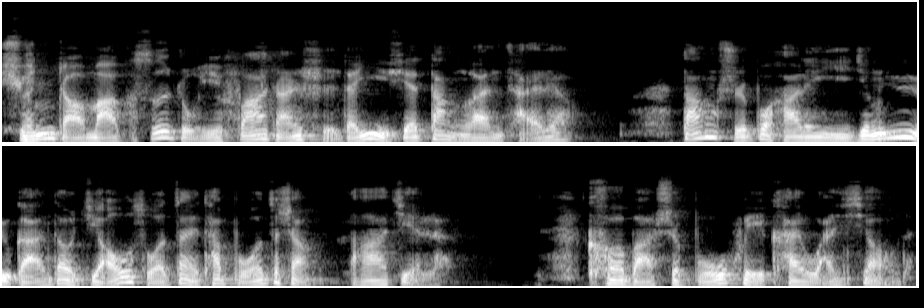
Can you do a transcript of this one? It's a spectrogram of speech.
寻找马克思主义发展史的一些档案材料。当时，布哈林已经预感到绞索在他脖子上拉紧了。科巴是不会开玩笑的，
